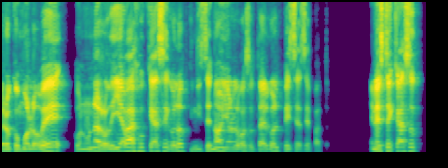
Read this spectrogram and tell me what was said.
pero como lo ve con una rodilla abajo, ¿qué hace Golovkin? Dice, no, yo no le voy a soltar el golpe y se hace patrón. En este caso,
